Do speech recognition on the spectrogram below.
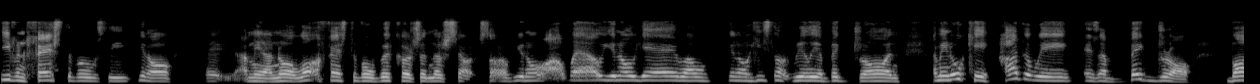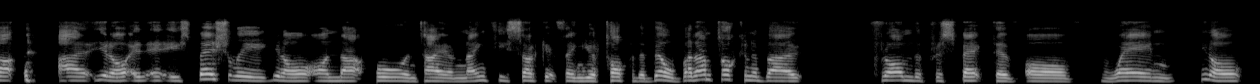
Even festivals, the you know, uh, I mean, I know a lot of festival bookers, and they're sort, sort of, you know, oh, well, you know, yeah, well, you know, he's not really a big draw. And I mean, okay, Haddaway is a big draw, but uh, you know, especially you know on that whole entire '90s circuit thing, you're top of the bill. But I'm talking about from the perspective of when you know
